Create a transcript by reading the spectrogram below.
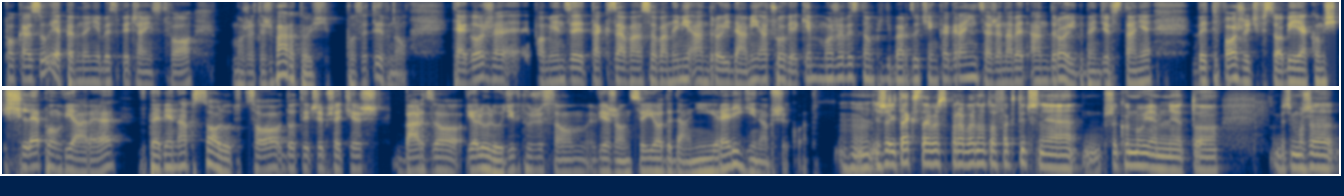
pokazuje pewne niebezpieczeństwo, może też wartość pozytywną. Tego, że pomiędzy tak zaawansowanymi androidami a człowiekiem może wystąpić bardzo cienka granica, że nawet android będzie w stanie wytworzyć w sobie jakąś ślepą wiarę w pewien absolut, co dotyczy przecież bardzo wielu ludzi, którzy są wierzący i oddani religii na przykład. Mhm. Jeżeli tak stawiasz sprawę, no to faktycznie przekonuje mnie to. Być może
